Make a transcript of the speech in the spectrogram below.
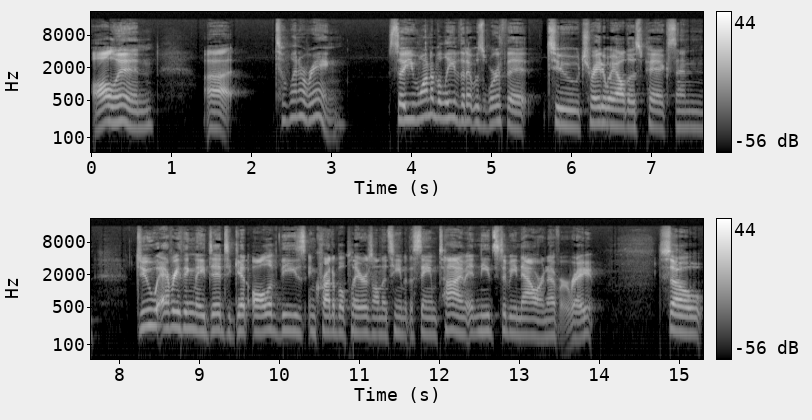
all in uh to win a ring. So you want to believe that it was worth it to trade away all those picks and do everything they did to get all of these incredible players on the team at the same time, it needs to be now or never, right? So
